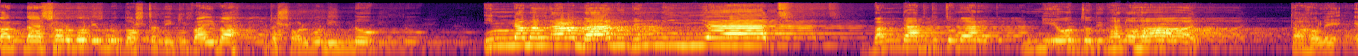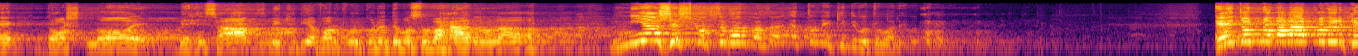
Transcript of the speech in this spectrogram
বান্দা সর্বনিম্ন দশটা নেকি পাইবা, এটা সর্বনিম্ন। ইন্নামাল আমালু বান্দা যদি তোমার নিয়ত যদি ভালো হয়, তাহলে এক দশ নয় বেহিসাব নেকি দিয়ে ভরপুর করে দেব, সুবহানাল্লাহ। নিয়ে শেষ করতে পারবা না, এত নেকি দিব তোমারে। এই জন্য বাবা আপনাদেরকে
